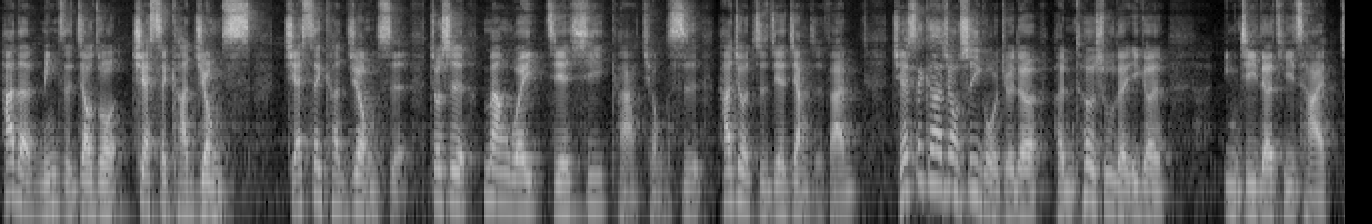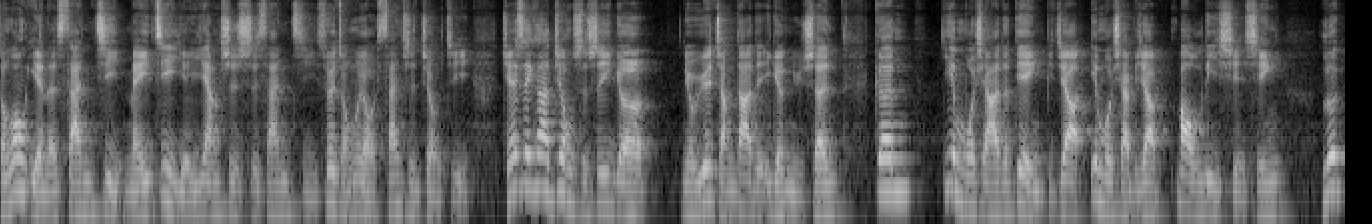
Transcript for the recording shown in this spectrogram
它的名字叫做 Jessica Jones。Jessica Jones 就是漫威杰西卡琼斯，他就直接这样子翻。Jessica Jones 是一个我觉得很特殊的一个影集的题材，总共演了三季，每一季也一样是十三集，所以总共有三十九集。Jessica Jones 是一个纽约长大的一个女生，跟夜魔侠的电影比较，夜魔侠比较暴力血腥。Luke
